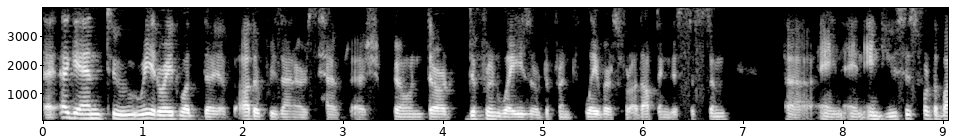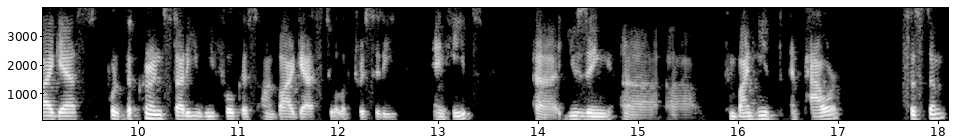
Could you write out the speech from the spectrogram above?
Again, to reiterate what the other presenters have shown, there are different ways or different flavors for adopting this system uh, and, and end uses for the biogas. For the current study, we focus on biogas to electricity and heat uh, using uh, uh, combined heat and power system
